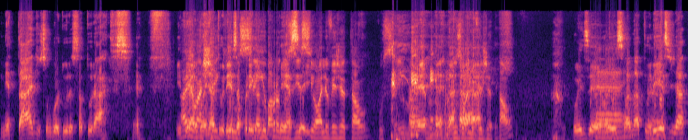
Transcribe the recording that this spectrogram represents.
metade são gorduras saturadas. e ah, a mãe natureza pregando uma peça aí. óleo vegetal, o seio materno é. não produz óleo vegetal? Pois é, é, olha só, a natureza é. já.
